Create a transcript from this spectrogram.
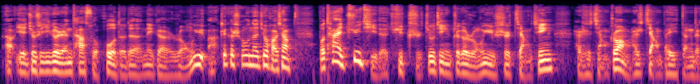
啊，也就是一个人他所获得的那个荣誉啊，这个时候呢，就好像不太具体的去指究竟这个荣誉是奖金还是奖状还是奖杯等等。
